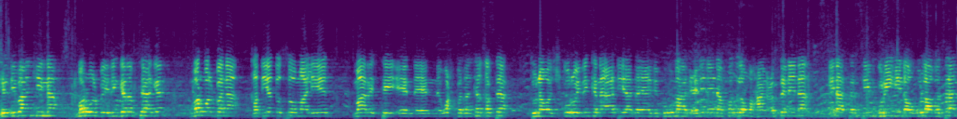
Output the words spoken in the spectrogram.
xildhibaankiina mar walba idin garab taagan. Mar walbana qadiyadda soomaaliyeed maaragtay wax badan ka qabta. Tunawashkuru idinkana aad iyo aad ayaan idinkugu mahad celinaynaa fadlan waxaan codsanaynaa inaad tartiib guryihiina ugu laabataan.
